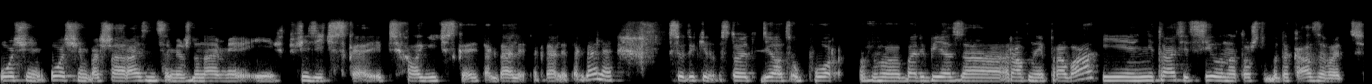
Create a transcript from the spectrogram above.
Очень-очень большая разница между нами и физически физическое, и психологическое, и так далее, и так далее, и так далее. Все-таки стоит делать упор в борьбе за равные права и не тратить силы на то, чтобы доказывать,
